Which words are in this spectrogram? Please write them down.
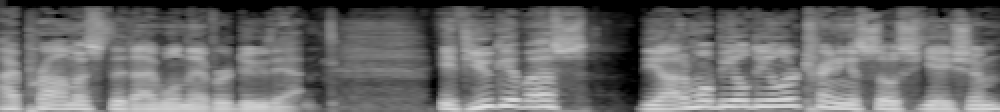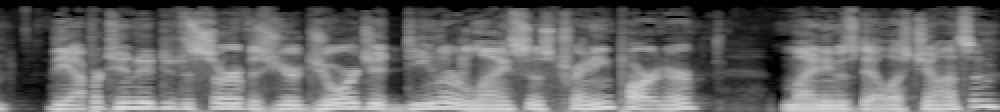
I promise that I will never do that. If you give us the Automobile Dealer Training Association the opportunity to serve as your Georgia dealer license training partner, my name is Dallas Johnson.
